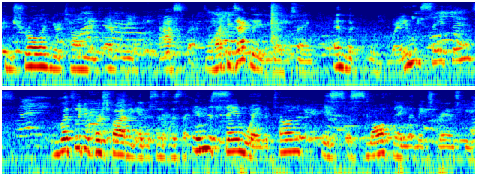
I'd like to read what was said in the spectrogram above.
controlling your tongue in every aspect, and like exactly what you guys were saying, and the, the way we say things. Let's look at verse 5 again. It says this that in the same way, the tongue is a small thing that makes grand speeches.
